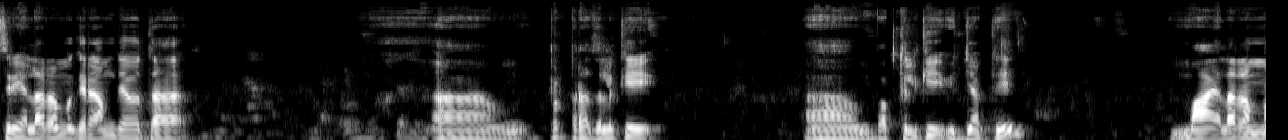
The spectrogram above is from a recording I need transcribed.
శ్రీ ఎల్లారమ్మ గ్రామ దేవత ప్రజలకి భక్తులకి విజ్ఞప్తి. మా ఎలరమ్మ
